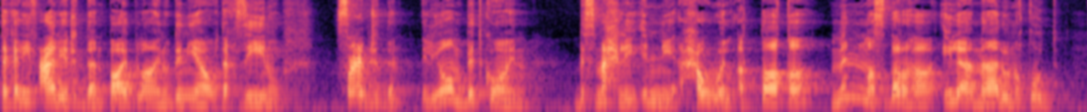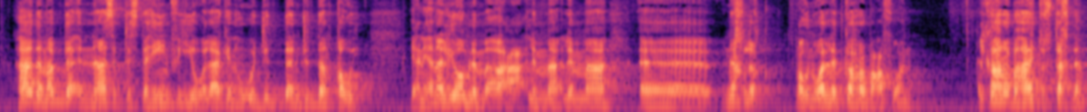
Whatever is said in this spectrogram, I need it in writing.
تكاليف عالية جدا pipeline ودنيا وتخزين صعب جدا. اليوم بيتكوين بسمح لي إني أحول الطاقة من مصدرها إلى مال ونقود. هذا مبدأ الناس بتستهين فيه ولكن هو جدا جدا قوي. يعني أنا اليوم لما لما لما آه نخلق أو نولد كهرباء عفوا الكهرباء هاي تستخدم.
